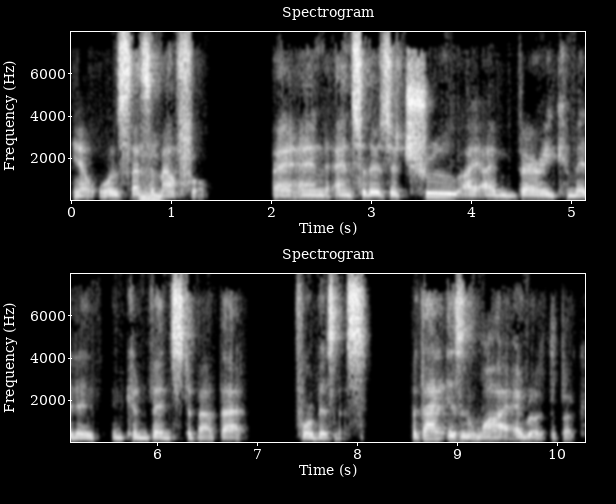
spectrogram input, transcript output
You know, once that's mm-hmm. a mouthful and and so there's a true I, i'm very committed and convinced about that for business but that isn't why i wrote the book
